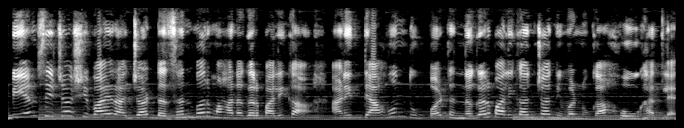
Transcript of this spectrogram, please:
बीएमसीच्या शिवाय राज्यात डझनभर महानगरपालिका आणि त्याहून दुप्पट नगरपालिकांच्या निवडणुका होऊ घातल्यात.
